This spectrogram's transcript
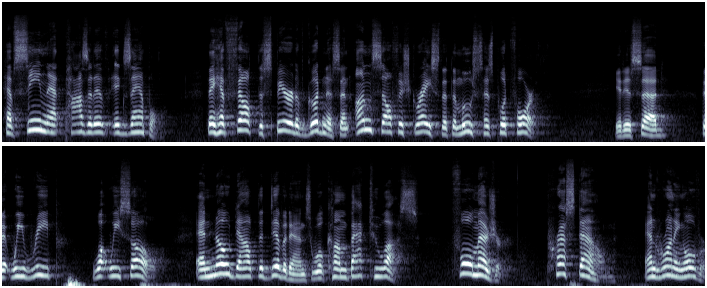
have seen that positive example. They have felt the spirit of goodness and unselfish grace that the moose has put forth. It is said that we reap what we sow, and no doubt the dividends will come back to us, full measure, pressed down, and running over.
